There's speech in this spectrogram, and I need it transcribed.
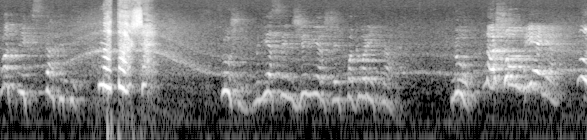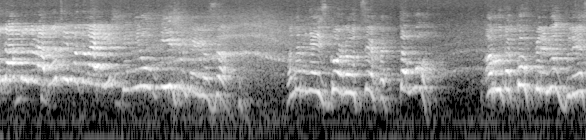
вот не кстати ты. Наташа! Слушай, мне с инженершей поговорить надо. Ну? Нашел время. Ну, завтра на работе и поговоришь. Да не увижу я ее завтра. Она меня из горного цеха того, а Рудаков перевел в лес.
